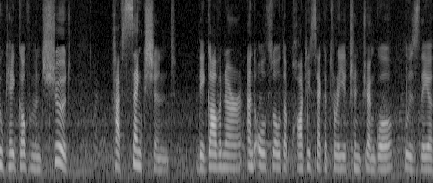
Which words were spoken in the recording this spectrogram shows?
UK government should have sanctioned the governor and also the party secretary Chen Quanguo, who is the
